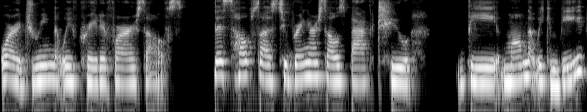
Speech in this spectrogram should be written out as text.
or a dream that we've created for ourselves. This helps us to bring ourselves back to the mom that we can be,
